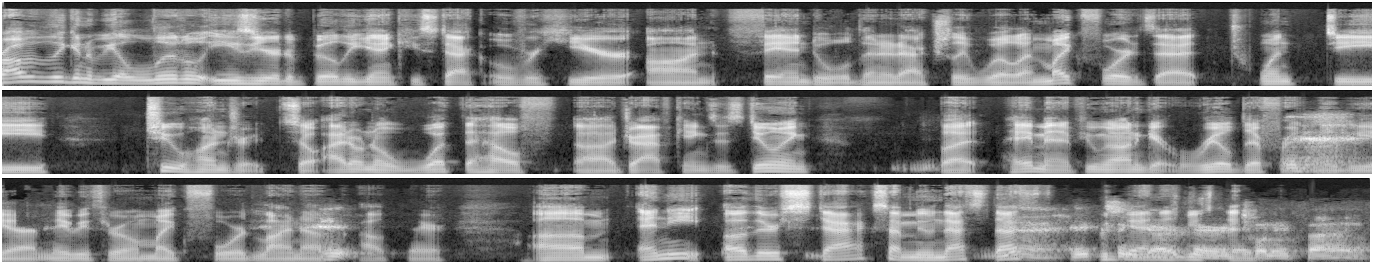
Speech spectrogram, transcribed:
probably going to be a little easier to build a Yankee stack over here on FanDuel than it actually will. And Mike Ford's at 2,200. So I don't know what the hell uh, DraftKings is doing. But hey, man, if you want to get real different, maybe uh, maybe throw a Mike Ford lineup out there. Um, any other stacks? I mean, that's that's yeah, Hicks again, and Gardner twenty five.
